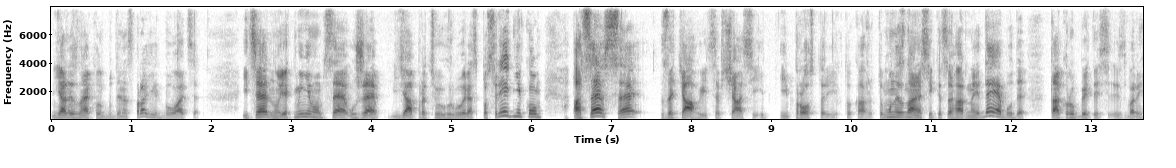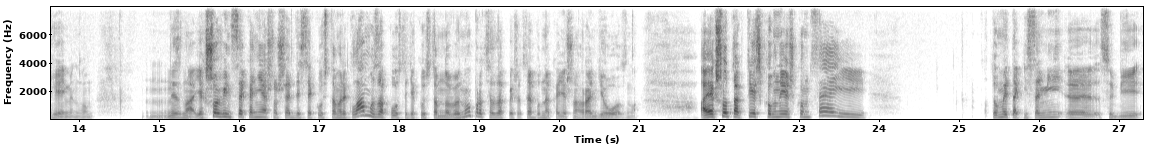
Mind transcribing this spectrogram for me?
я не знаю, як воно буде насправді відбуватися. І це, ну, як мінімум, це вже я працюю, грубо говоря, з посередником, а це все затягується в часі і, і просторі, як то кажуть. Тому не знаю, наскільки це гарна ідея буде так робити з, варгеймінгом. Не знаю. Якщо він це, звісно, ще десь якусь там рекламу запустить, якусь там новину про це запише, це буде, звісно, грандіозно. А якщо так тишком-нишком це і. То ми так і самі е, собі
